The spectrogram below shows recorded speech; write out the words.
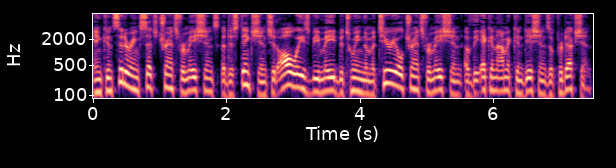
In considering such transformations, a distinction should always be made between the material transformation of the economic conditions of production,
